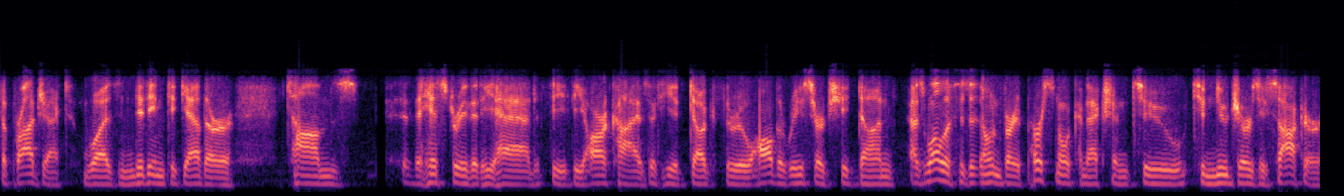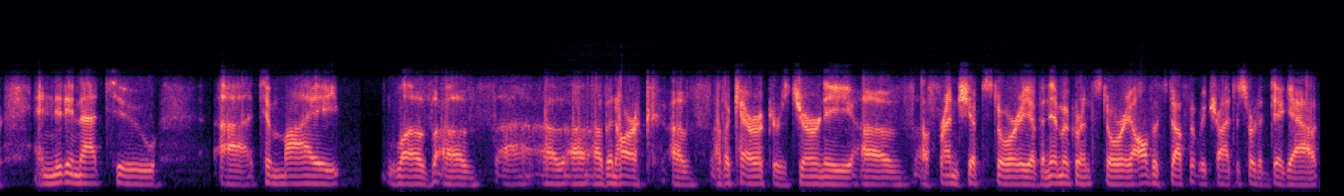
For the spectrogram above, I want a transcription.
the project was knitting together Tom's the history that he had, the the archives that he had dug through, all the research he'd done, as well as his own very personal connection to to New Jersey soccer, and knitting that to uh, to my love of, uh, of, of an arc of of a character's journey, of a friendship story, of an immigrant story, all the stuff that we tried to sort of dig out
